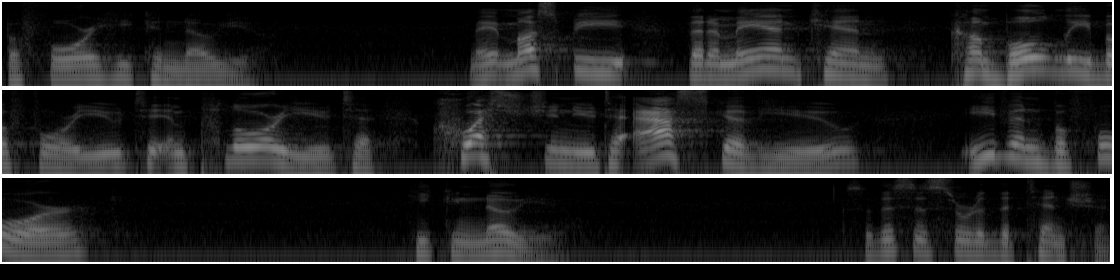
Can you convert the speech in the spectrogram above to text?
before he can know you. It must be that a man can come boldly before you to implore you, to question you, to ask of you, even before he can know you. So, this is sort of the tension.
